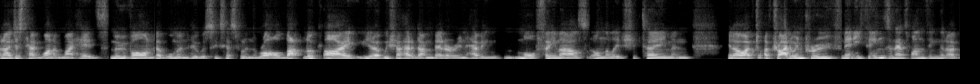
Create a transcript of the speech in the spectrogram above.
and I just had one of my heads move on, a woman who was successful in the role. But look, I you know wish I had done better in having more females on the leadership team and you know, I've, I've tried to improve many things, and that's one thing that I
